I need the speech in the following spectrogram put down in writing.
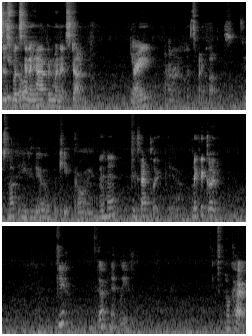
passes, what's gonna happen when it's done? Yeah. Right. I don't know. That's my thoughts. There's nothing you can do but keep going. Mm-hmm. Exactly. Yeah. Make it good. Yeah, definitely. Okay.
